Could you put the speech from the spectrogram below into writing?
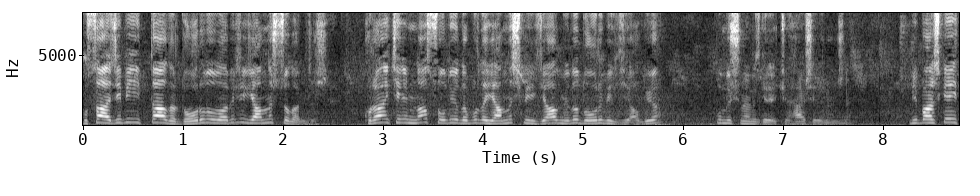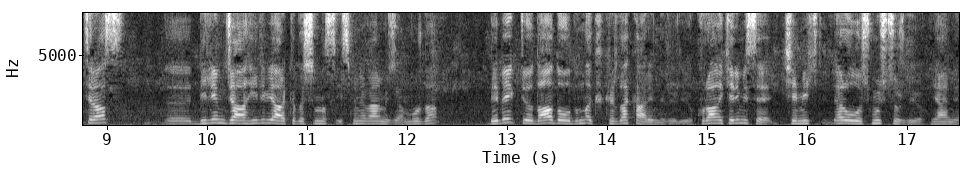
Bu sadece bir iddiadır. Doğru da olabilir, yanlış da olabilir. Kur'an-ı Kerim nasıl oluyor da burada yanlış bilgi almıyor da doğru bilgiyi alıyor? Bunu düşünmemiz gerekiyor her şeyden önce. Bir başka itiraz, e, bilim cahili bir arkadaşımız ismini vermeyeceğim burada. Bebek diyor daha doğduğunda kıkırdak halindedir diyor. Kur'an-ı Kerim ise kemikler oluşmuştur diyor. Yani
